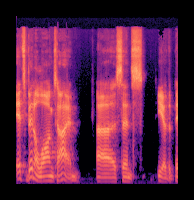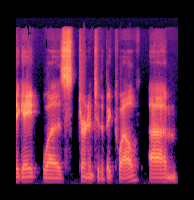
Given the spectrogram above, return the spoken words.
it's been a long time uh, since you know the Big Eight was turned into the Big Twelve. Um,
